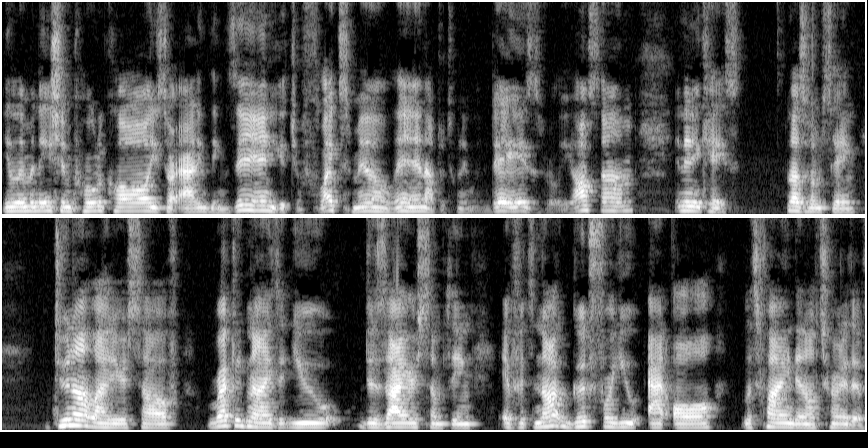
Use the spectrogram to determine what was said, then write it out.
elimination protocol? You start adding things in, you get your flex meal in after 21 days. It's really awesome. In any case, that's what I'm saying. Do not lie to yourself. Recognize that you desire something. If it's not good for you at all, let's find an alternative.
